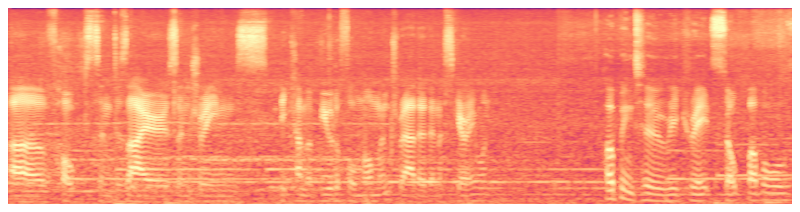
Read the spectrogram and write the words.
of hopes and desires and dreams become a beautiful moment rather than a scary one. Hoping to recreate soap bubbles,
